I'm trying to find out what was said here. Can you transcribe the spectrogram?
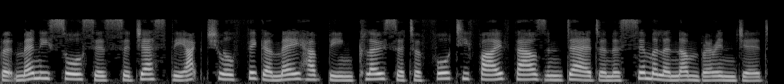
but many sources suggest the actual figure may have been closer to 45,000 dead and a similar number injured.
